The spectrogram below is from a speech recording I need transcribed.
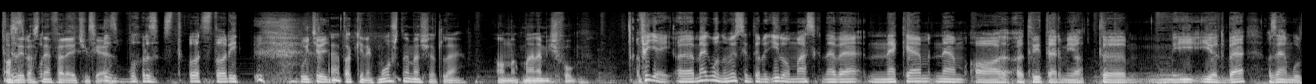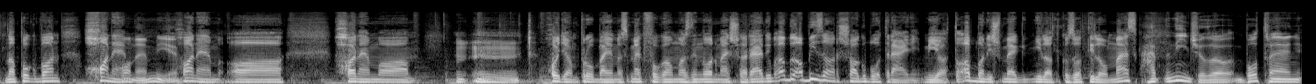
Azért azt ne felejtsük el. Ez borzasztó a sztori. Úgyhogy Hát akinek most nem esett le, annak már nem is fog. Figyelj, megmondom őszintén, hogy Elon Musk neve nekem nem a, Twitter miatt jött be az elmúlt napokban, hanem, Hanem miért? hanem a, hanem a hogyan próbáljam ezt megfogalmazni normálisan a rádióban, a, a bizarr sagbotrány miatt. Abban is megnyilatkozott Elon Musk. Hát nincs az a botrány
